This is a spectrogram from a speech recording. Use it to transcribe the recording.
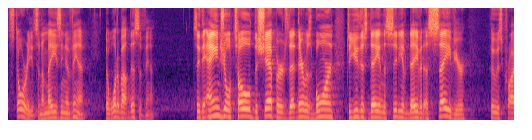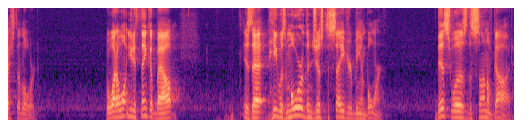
story. It's an amazing event. But what about this event? See, the angel told the shepherds that there was born to you this day in the city of David a Savior who is Christ the Lord. But what I want you to think about is that he was more than just a Savior being born. This was the Son of God.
